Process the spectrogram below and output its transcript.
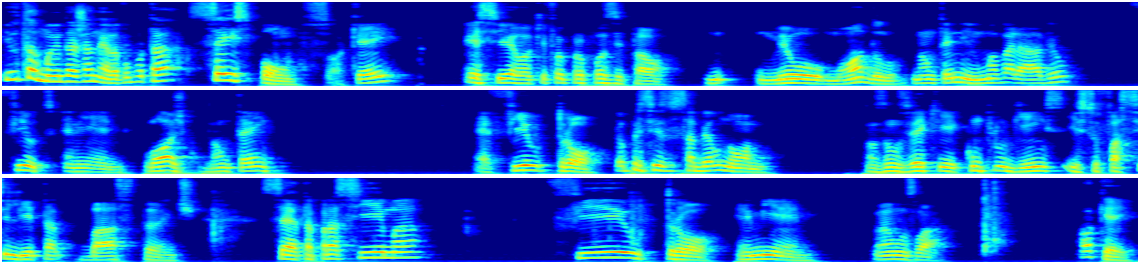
e o tamanho da janela. vou botar 6 pontos, ok? Esse erro aqui foi proposital. O meu módulo não tem nenhuma variável field mm. Lógico, não tem. É filtro. Eu preciso saber o nome. Nós vamos ver que com plugins isso facilita bastante. Seta para cima, filtro, mm. Vamos lá. Ok.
